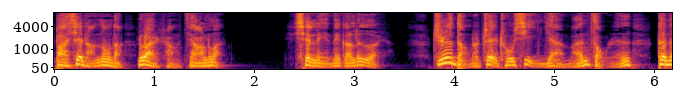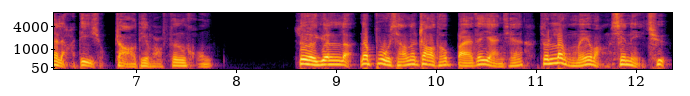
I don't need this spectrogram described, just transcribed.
把现场弄得乱上加乱。心里那个乐呀，只等着这出戏演完走人，跟那俩弟兄找地方分红。乐晕了，那不祥的兆头摆在眼前，就愣没往心里去。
